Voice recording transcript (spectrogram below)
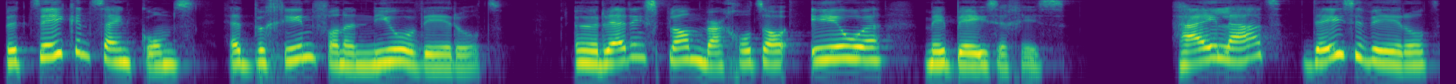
betekent zijn komst het begin van een nieuwe wereld. Een reddingsplan waar God al eeuwen mee bezig is. Hij laat deze wereld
